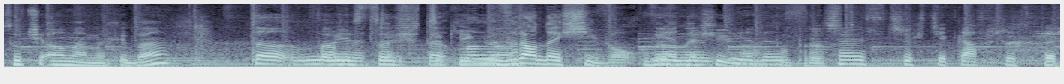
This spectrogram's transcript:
sucie, o mamy chyba, To, mamy jest coś tak, to takiego- Mamy wronę siwą. Wronę jeden, siwą, jeden po z prostu. częstszych, ciekawszych też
